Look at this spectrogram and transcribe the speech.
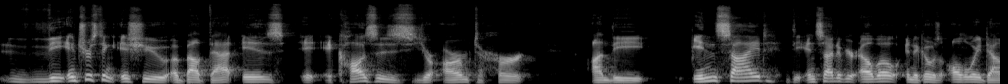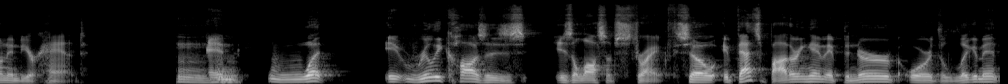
the interesting issue about that is it, it causes your arm to hurt on the inside, the inside of your elbow, and it goes all the way down into your hand. Mhm. And what it really causes is a loss of strength. So if that's bothering him, if the nerve or the ligament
